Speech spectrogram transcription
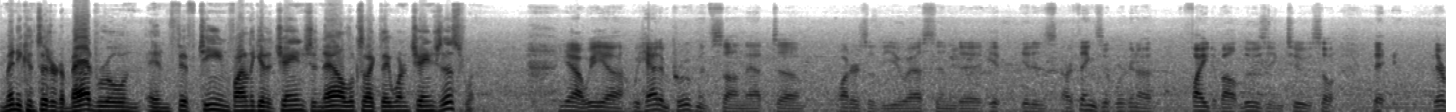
many considered a bad rule in, in 15, finally get it changed, and now it looks like they want to change this one. Yeah, we uh, we had improvements on that uh, waters of the U.S. and uh, it it is are things that we're going to fight about losing too. So. Their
